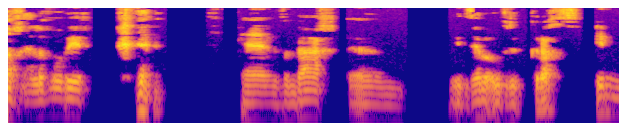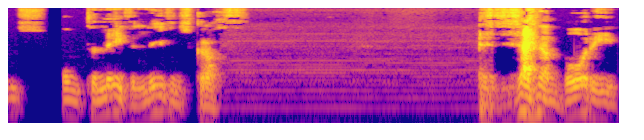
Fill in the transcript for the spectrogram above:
dag 11 alweer. en vandaag um, wil ik het hebben over de kracht in ons om te leven, levenskracht. En ze zijn aan het boren hier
